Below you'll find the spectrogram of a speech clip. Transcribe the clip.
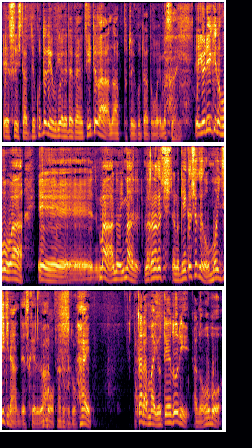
えー、推移したということで、売上高については、あの、アップということだと思います。はい、えより益の方は、えー、まあ、あの、今、なかなか、あの、原価償却が重い時期なんですけれども。なるほど。はい。ただ、まあ予定通り、あの、ほぼ、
